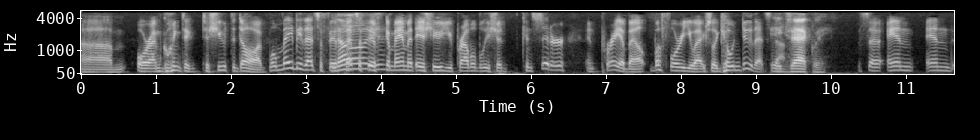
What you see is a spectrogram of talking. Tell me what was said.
Um, or I'm going to, to shoot the dog. Well, maybe that's a fifth No, that's a fifth yeah. commandment issue you probably should consider and pray about before you actually go and do that stuff Exactly. so and and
